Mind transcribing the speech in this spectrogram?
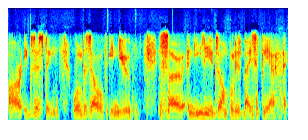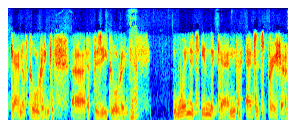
are existing will dissolve in you. So, an easy example is basically a, a can of cool drink, uh, a fizzy cool drink. Yep when it's in the can at its pressure,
